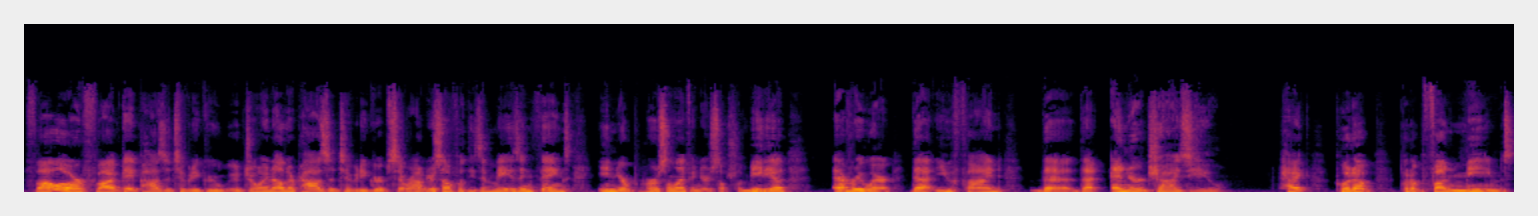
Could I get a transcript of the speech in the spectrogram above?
follow our five day positivity group, join other positivity groups, surround yourself with these amazing things in your personal life, in your social media, everywhere that you find that that energize you. Heck, put up put up fun memes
